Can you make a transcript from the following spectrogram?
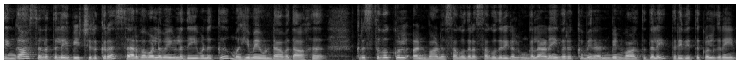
சிங்காசனத்திலே வீற்றிருக்கிற சர்வ வல்லமையுள்ள தேவனுக்கு மகிமை உண்டாவதாக. கிறிஸ்துவுக்குள் அன்பான சகோதர சகோதரிகள் உங்கள் அனைவருக்கும் என் அன்பின் வாழ்த்துதலை தெரிவித்துக் கொள்கிறேன்.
